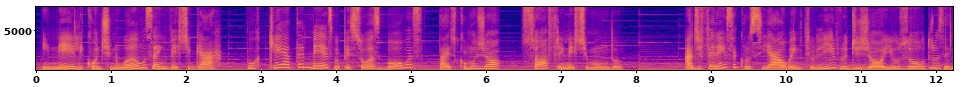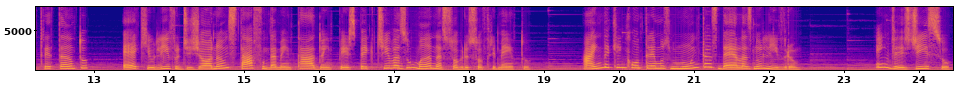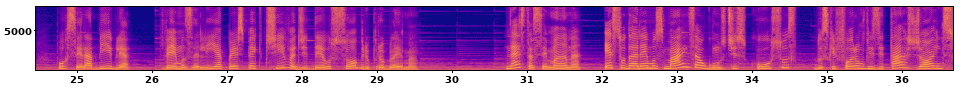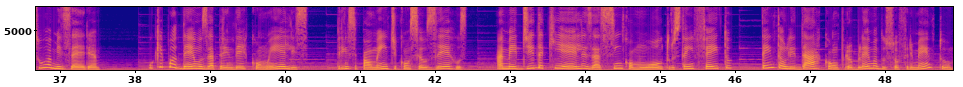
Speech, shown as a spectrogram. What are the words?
e nele continuamos a investigar por que até mesmo pessoas boas, tais como Jó, sofrem neste mundo. A diferença crucial entre o livro de Jó e os outros, entretanto, é que o livro de Jó não está fundamentado em perspectivas humanas sobre o sofrimento, ainda que encontremos muitas delas no livro. Em vez disso, por ser a Bíblia, vemos ali a perspectiva de Deus sobre o problema. Nesta semana, estudaremos mais alguns discursos dos que foram visitar Jó em sua miséria. O que podemos aprender com eles, principalmente com seus erros, à medida que eles, assim como outros têm feito, tentam lidar com o problema do sofrimento?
